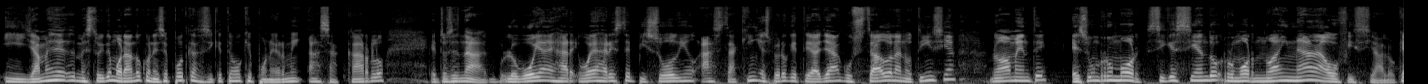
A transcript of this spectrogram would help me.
y ya me, me estoy demorando con ese podcast, así que tengo que ponerme a sacarlo. Entonces, nada, lo voy a dejar, voy a dejar este episodio hasta aquí espero que te haya gustado la noticia. Nuevamente, es un rumor, sigue siendo rumor, no hay nada oficial, ¿ok?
